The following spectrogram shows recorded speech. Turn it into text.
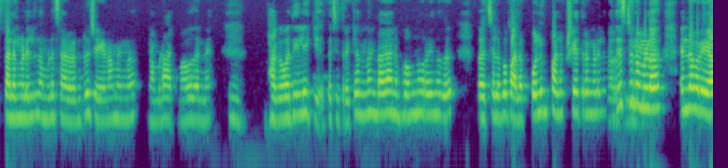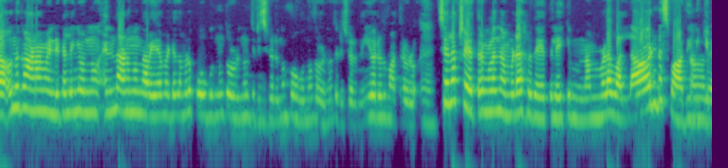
സ്ഥലങ്ങളിൽ നമ്മൾ സറണ്ടർ ചെയ്യണമെന്ന് നമ്മുടെ ആത്മാവ് തന്നെ. ഭഗവതിയിലേക്ക് ഇപ്പൊ ചിത്രയ്ക്ക് അന്നുണ്ടായ അനുഭവം എന്ന് പറയുന്നത് ചിലപ്പോൾ ചിലപ്പോ പലപ്പോഴും പല ക്ഷേത്രങ്ങളിൽ ജസ്റ്റ് ഉം. നമ്മൾ എന്താ പറയാ ഒന്ന് കാണാൻ വേണ്ടിട്ട് അല്ലെങ്കിൽ ഒന്ന് എന്താണെന്നൊന്ന് അറിയാൻ വേണ്ടി നമ്മൾ പോകുന്നു തൊഴുന്നു തിരിച്ചു വരുന്നു പോകുന്നു തൊഴുന്നു തിരിച്ചു വരുന്നു. ഈ ഒരു മാത്രമേ ഉള്ളൂ. ചില ക്ഷേത്രങ്ങൾ നമ്മുടെ ഹൃദയത്തിലേക്കും നമ്മളെ വല്ലാണ്ട് സ്വാധീനിക്കും.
